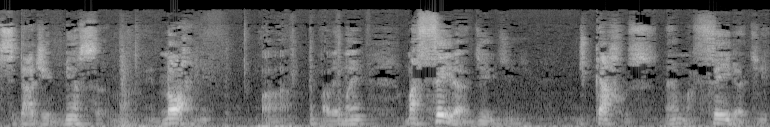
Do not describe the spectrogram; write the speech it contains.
cidade imensa, enorme, a Alemanha, uma feira de, de, de carros, né? uma feira de.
